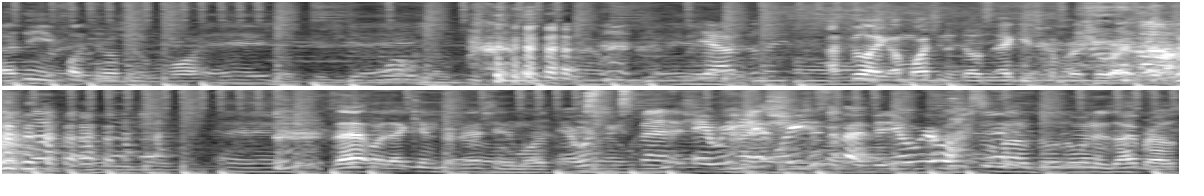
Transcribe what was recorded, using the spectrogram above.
I think you fucked it up even more. Yeah, I feel like I'm watching a Dos Equis commercial right now. that or that Kim Kardashian one. Yeah, we're speaking Spanish. Hey, were you, just, were you just in that video we were watching? Abdul doing his eyebrows.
